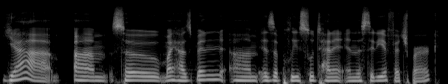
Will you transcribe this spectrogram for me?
Yeah. Um, so my husband um, is a police lieutenant in the city of Fitchburg,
